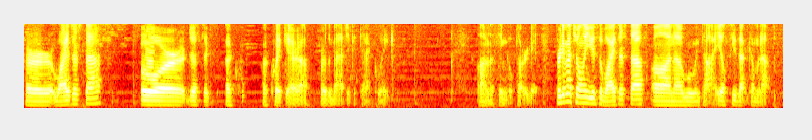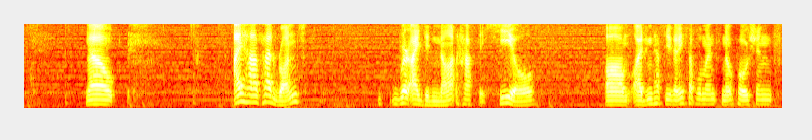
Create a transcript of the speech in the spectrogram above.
her Wizer Staff, or just a, a, a Quakera for the magic attack Quake on a single target. Pretty much only use the Wizer Staff on uh, Wu and Tai. You'll see that coming up. Now, I have had runs where I did not have to heal um, I didn't have to use any supplements, no potions,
